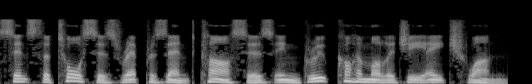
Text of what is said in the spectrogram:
since the torsors represent classes in group cohomology H1.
